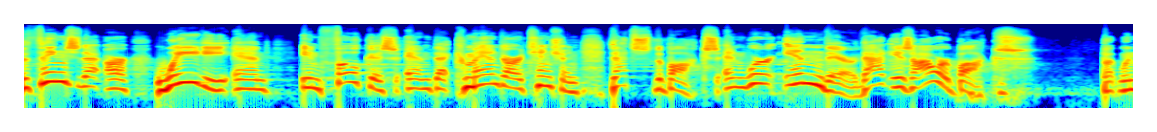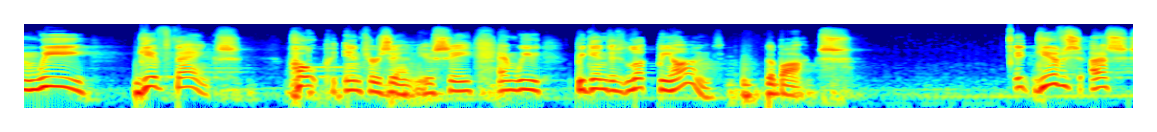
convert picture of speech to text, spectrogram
the things that are weighty and in focus and that command our attention, that's the box. And we're in there. That is our box. But when we give thanks, Hope enters in, you see, and we begin to look beyond the box. It gives us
